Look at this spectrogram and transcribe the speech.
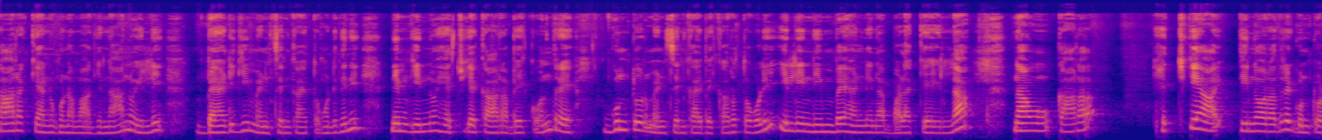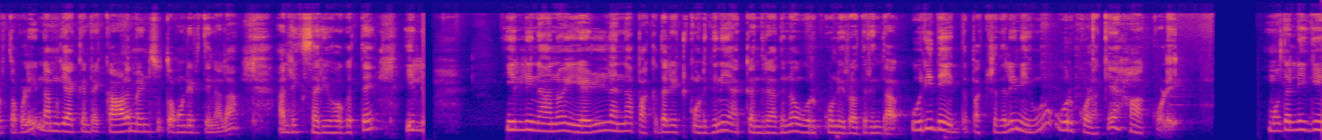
ಖಾರಕ್ಕೆ ಅನುಗುಣವಾಗಿ ನಾನು ಇಲ್ಲಿ ಬ್ಯಾಡಗಿ ಮೆಣಸಿನ್ಕಾಯಿ ತೊಗೊಂಡಿದ್ದೀನಿ. ನಿಮ್ಗೆ ಇನ್ನೂ ಹೆಚ್ಚಿಗೆ ಖಾರ ಬೇಕು ಅಂದರೆ ಗುಂಟೂರು ಮೆಣಸಿನ್ಕಾಯಿ ಬೇಕಾದ್ರೂ ತೊಗೊಳ್ಳಿ. ಇಲ್ಲಿ ನಿಂಬೆ ಹಣ್ಣಿನ ಬಳಕೆ ಇಲ್ಲ. ನಾವು ಖಾರ ಹೆಚ್ಚಿಗೆ ತಿನ್ನೋರಾದರೆ ಗುಂಟೂರು ತೊಗೊಳ್ಳಿ. ನಮಗೆ ಯಾಕೆಂದರೆ ಕಾಳು ಮೆಣಸು ತೊಗೊಂಡಿರ್ತೀನಲ್ಲ, ಅಲ್ಲಿಗೆ ಸರಿ ಹೋಗುತ್ತೆ. ಇಲ್ಲಿ ಇಲ್ಲಿ ನಾನು ಎಳ್ಳನ್ನು ಪಕ್ಕದಲ್ಲಿ ಇಟ್ಕೊಂಡಿದ್ದೀನಿ, ಯಾಕಂದರೆ ಅದನ್ನು ಹುರ್ಕೊಂಡಿರೋದ್ರಿಂದ ಉರಿದೇ ಇದ್ದ ಪಕ್ಷದಲ್ಲಿ ನೀವು ಹುರ್ಕೊಳ್ಳೋಕ್ಕೆ ಹಾಕ್ಕೊಳ್ಳಿ ಮೊದಲಿಗೆ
